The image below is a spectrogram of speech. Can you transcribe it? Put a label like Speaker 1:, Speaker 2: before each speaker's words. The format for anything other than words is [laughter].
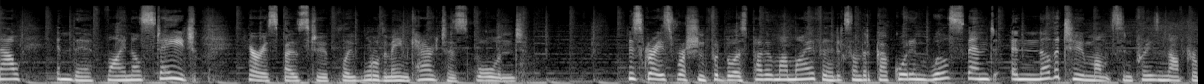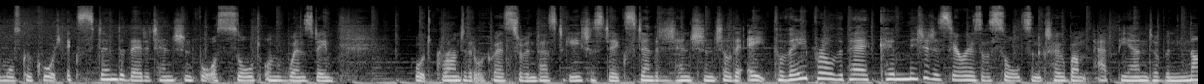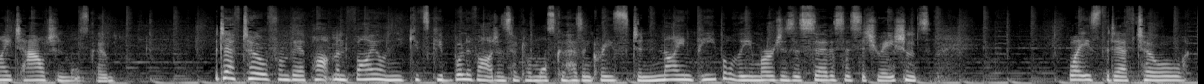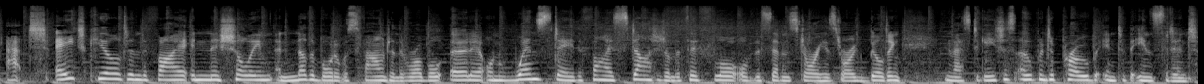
Speaker 1: now in their final stage. Here is supposed to play one of the main characters, Voland. Disgraced Russian footballers Pavel Mamayev and Alexander Kokorin will spend another two months in prison after a Moscow court extended their detention for assault on Wednesday. Court granted the request of investigators to extend the detention till the 8th of April. The pair committed a series of assaults in October at the end of a night out in Moscow. The death toll from the apartment fire on Nikitsky Boulevard in central Moscow has increased to nine people. The emergency services situations placed the death toll at eight killed in the fire initially. Another body was found in the rubble earlier on Wednesday. The fire started on the fifth floor of the seven story historic building. Investigators opened a probe into the incident.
